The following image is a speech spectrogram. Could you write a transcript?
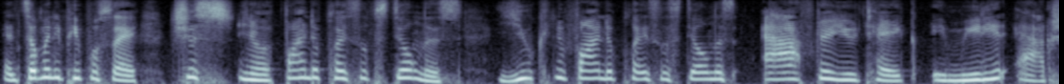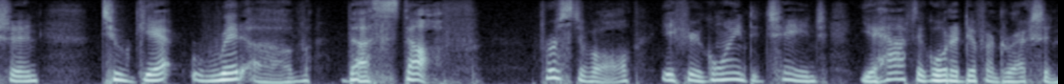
And so many people say, just, you know, find a place of stillness. You can find a place of stillness after you take immediate action to get rid of the stuff. First of all, if you're going to change, you have to go in a different direction,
